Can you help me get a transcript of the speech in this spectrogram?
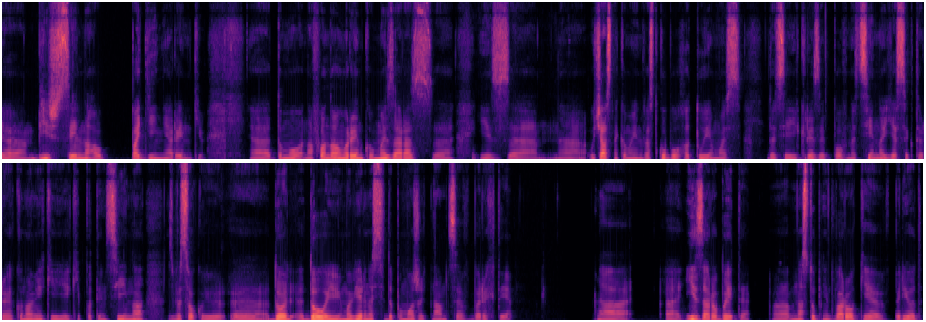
е, більш сильного падіння ринків. Е, Тому на фондовому ринку ми зараз е, із е, учасниками інвесткубу готуємось до цієї кризи повноцінно. Є сектори економіки, які потенційно з високою долею ймовірності допоможуть нам це вберегти і заробити. В наступні два роки в період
